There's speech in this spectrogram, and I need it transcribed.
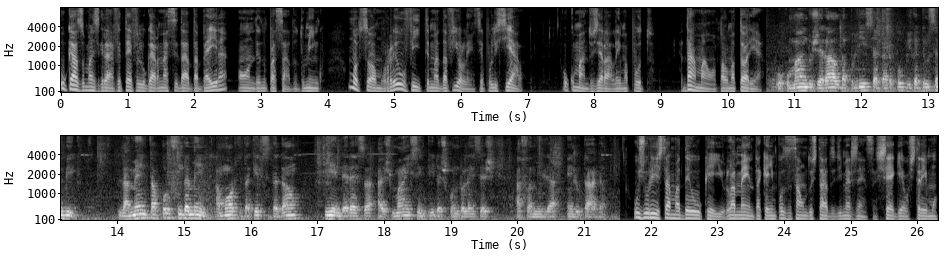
O caso mais grave teve lugar na cidade da Beira, onde no passado domingo uma pessoa morreu vítima da violência policial. O Comando-Geral em Maputo dá a mão à palmatória. O Comando-Geral da Polícia da República de Moçambique lamenta profundamente a morte daquele cidadão e endereça as mais sentidas condolências à família enlutada. O jurista Amadeu Uqueio lamenta que a imposição do estado de emergência chegue ao extremo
